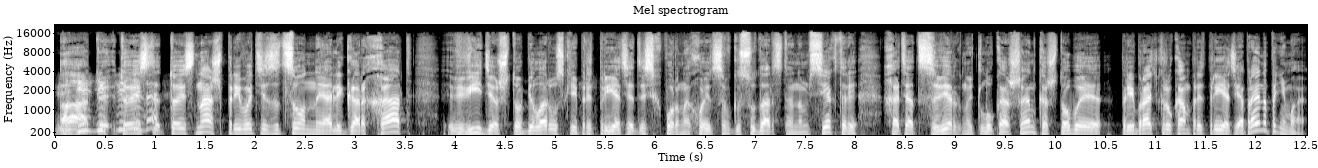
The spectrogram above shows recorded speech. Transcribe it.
а то, то, есть, то есть наш приватизационный олигархат, видя, что белорусские предприятия до сих пор находятся в государственном секторе, хотят свергнуть Лукашенко, чтобы прибрать к рукам предприятия. Я правильно понимаю?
